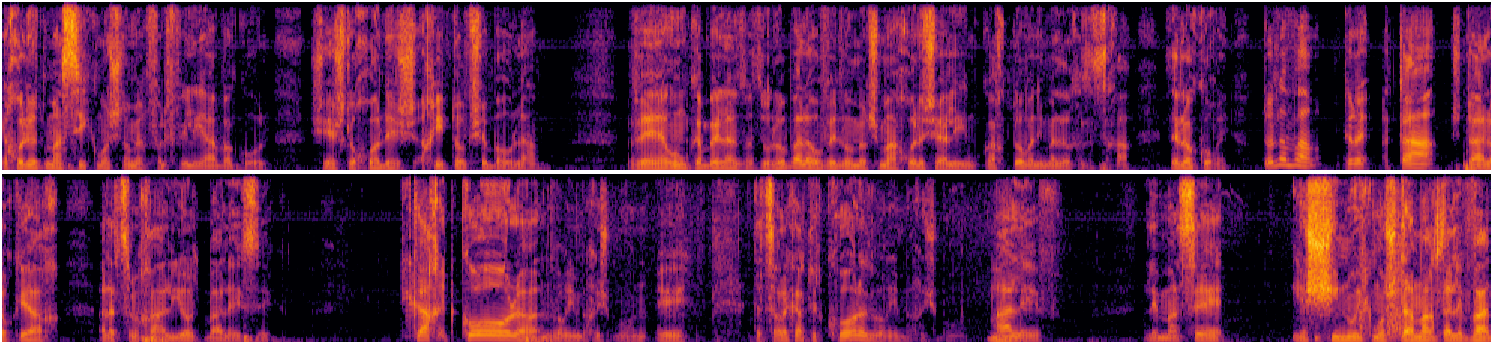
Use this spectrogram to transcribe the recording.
יכול להיות מעסיק, כמו שאתה אומר, פלפיליה והכול, שיש לו חודש הכי טוב שבעולם, והוא מקבל, אז הוא לא בא לעובד ואומר, שמע, החודש היה לי כל כך טוב, אני מעלה לך את השכר. זה לא קורה. אותו דבר, תראה, אתה, שאתה לוקח על עצמך להיות בעל עסק, תיקח את כל הדברים בחשבון. אה, אתה צריך לקחת את כל הדברים בחשבון. Mm. א', למעשה, יש שינוי, כמו שאתה אמרת לבד,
